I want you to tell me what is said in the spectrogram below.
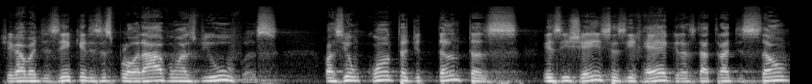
Chegava a dizer que eles exploravam as viúvas, faziam conta de tantas exigências e regras da tradição,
